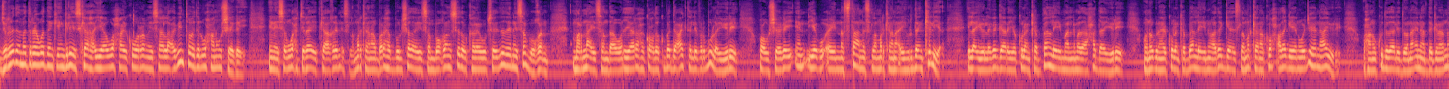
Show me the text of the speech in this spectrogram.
Jarada madre wadanka ingiliiska ayaa waxa ay ku waramaysaa laacibiinta idil waxaan u sheegay inaysan wax jaraa'idka aqrin islamarkaana baraha bulshada aysan booqan. Sidoo kale websaydyada inaysan booqan marna aysan daawan. Ciyaaraha kooxda kubadda cagta liverpool ayuu yiri waa uu sheegay in iyagu ay nastaan islamarkaana ay hurdaan keliya ilaa iyo laga gaarayo kulanka banley maalnimada axadda ayuu yiri. Waan ognahay kulanka banley inuu adaga islamarkaana koox adag ayaan wajahana ayuu yiri. Waxaanu ku dadaali doonaa inaan degnaano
